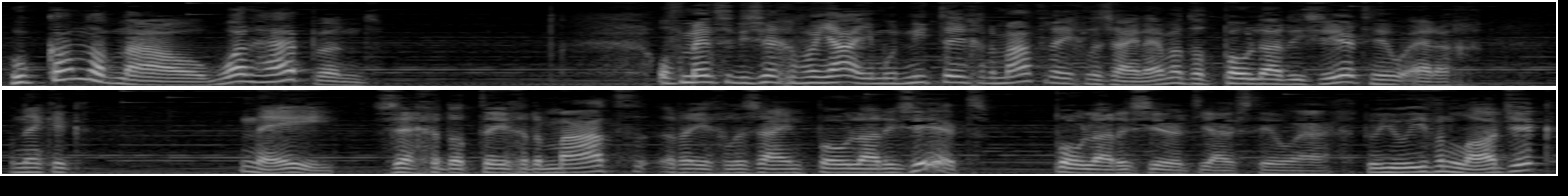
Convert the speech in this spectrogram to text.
Hoe kan dat nou? What happened? Of mensen die zeggen van ja, je moet niet tegen de maatregelen zijn, hè, want dat polariseert heel erg. Dan denk ik, Nee, zeggen dat tegen de maatregelen zijn polariseert. Polariseert juist heel erg. Do you even logic?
